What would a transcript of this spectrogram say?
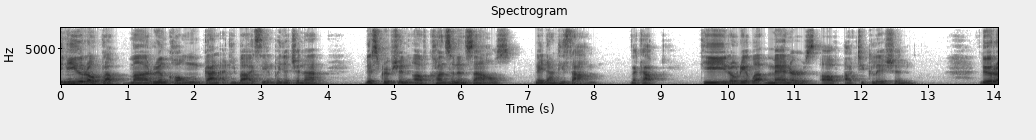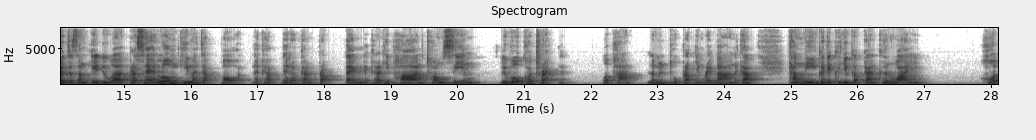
ทีนี้เรากลับมาเรื่องของการอธิบายเสียงพยัญชนะ description of consonant sounds ในด้านที่ 3 นะครับ ที่เราเรียกว่า manners of articulation โดยเราจะสังเกตดูว่ากระแสลมที่มาจากปอดนะครับ ได้รับการปรับแต่งในขณะที่ผ่านช่องเสียงหรือ vocal tract เนี่ยว่าผ่านแล้วมันถูกปรับอย่างไรบ้างนะครับ ทั้งนี้ก็จะขึ้นอยู่กับการเคลื่อนไหว หด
